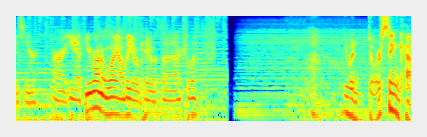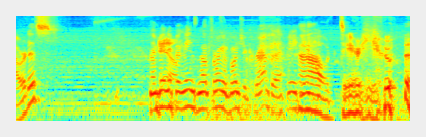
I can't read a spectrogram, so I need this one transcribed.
Really weird place here. Alright, yeah, if you run away, I'll be okay with that, actually. You endorsing cowardice? I mean, Yeah. if it means not throwing a bunch of crap at me, yeah. How dare you? Oh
